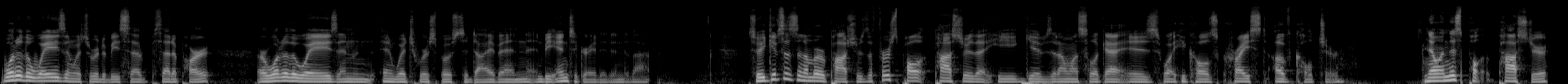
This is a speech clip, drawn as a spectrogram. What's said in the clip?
What are the ways in which we're to be set, set apart? or what are the ways in, in which we're supposed to dive in and be integrated into that? So he gives us a number of postures. The first posture that he gives that I want us to look at is what he calls Christ of culture. Now, in this po- posture,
